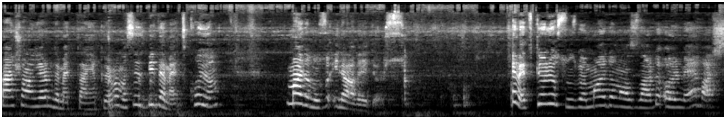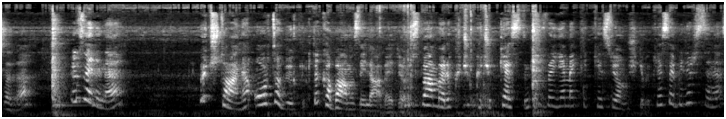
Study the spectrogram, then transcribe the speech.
Ben şu an yarım demetten yapıyorum ama siz bir demet koyun. Maydanozu ilave ediyoruz. Evet görüyorsunuz böyle maydanozlar da ölmeye başladı. Üzerine 3 tane orta büyüklükte kabağımızı ilave ediyoruz. Ben böyle küçük küçük kestim. Siz de yemeklik kesiyormuş gibi kesebilirsiniz.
